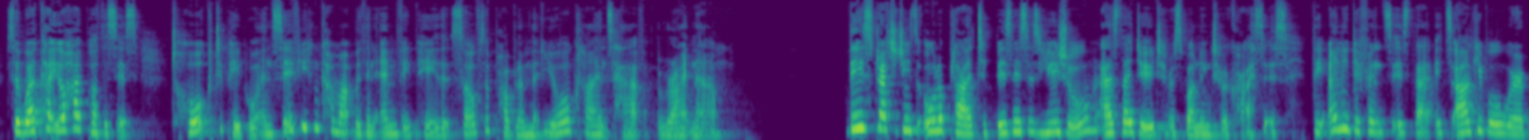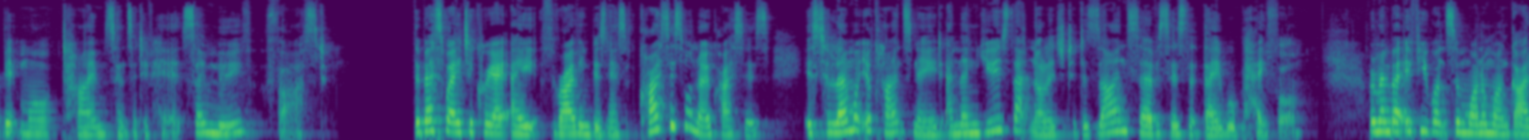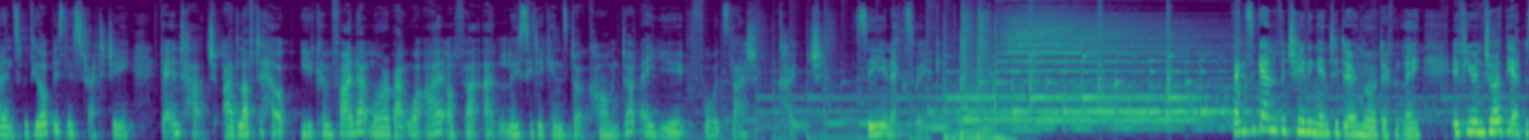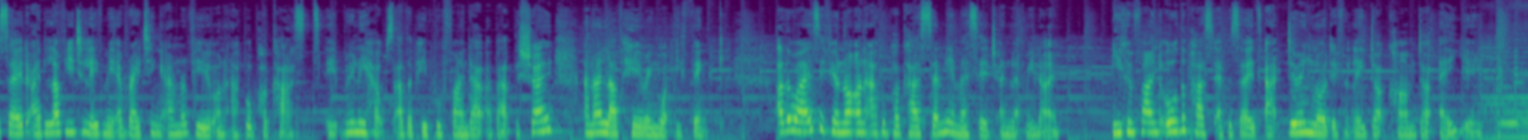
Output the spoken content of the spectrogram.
So work out your hypothesis, talk to people, and see if you can come up with an MVP that solves a problem that your clients have right now. These strategies all apply to business as usual as they do to responding to a crisis. The only difference is that it's arguable we're a bit more time sensitive here, so move fast. The best way to create a thriving business, crisis or no crisis, is to learn what your clients need and then use that knowledge to design services that they will pay for. Remember, if you want some one on one guidance with your business strategy, get in touch. I'd love to help. You can find out more about what I offer at lucydickens.com.au forward slash coach. See you next week. Thanks again for tuning in to Doing Law Differently. If you enjoyed the episode, I'd love you to leave me a rating and review on Apple Podcasts. It really helps other people find out about the show, and I love hearing what you think. Otherwise, if you're not on Apple Podcasts, send me a message and let me know. You can find all the past episodes at doinglawdifferently.com.au.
